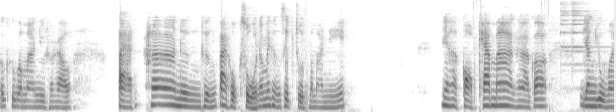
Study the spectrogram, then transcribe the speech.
ก็คือประมาณอยู่แถวๆ851 ถึง 860นะไม่ถึง 10 จุดประมาณนี้ เนี่ยค่ะกรอบแคบมากนะคะ ก็ยังอยู่มา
